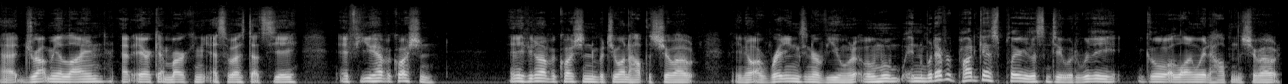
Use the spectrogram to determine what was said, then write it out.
uh, drop me a line at eric at marketingsos.ca if you have a question. And if you don't have a question, but you want to help the show out, you know, a ratings and um, um, review in whatever podcast player you listen to would really go a long way to helping the show out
